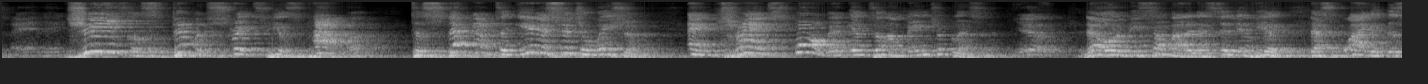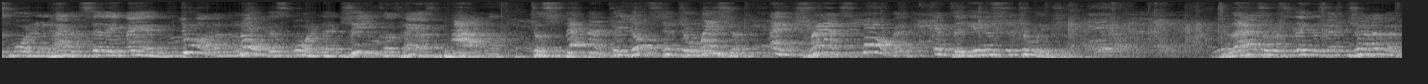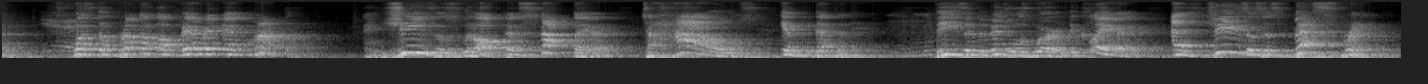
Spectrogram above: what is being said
Jesus demonstrates his power to step into any situation and transform it into a major blessing. Yeah. There ought to be somebody that's sitting here that's quiet this morning and haven't said amen. You ought to know this morning that Jesus has power to step into your situation and transform it into any situation. Lazarus, ladies and gentlemen, was the brother of Mary and Martha. And Jesus would often stop there to house in Bethany. These individuals were declared as Jesus' best friend,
